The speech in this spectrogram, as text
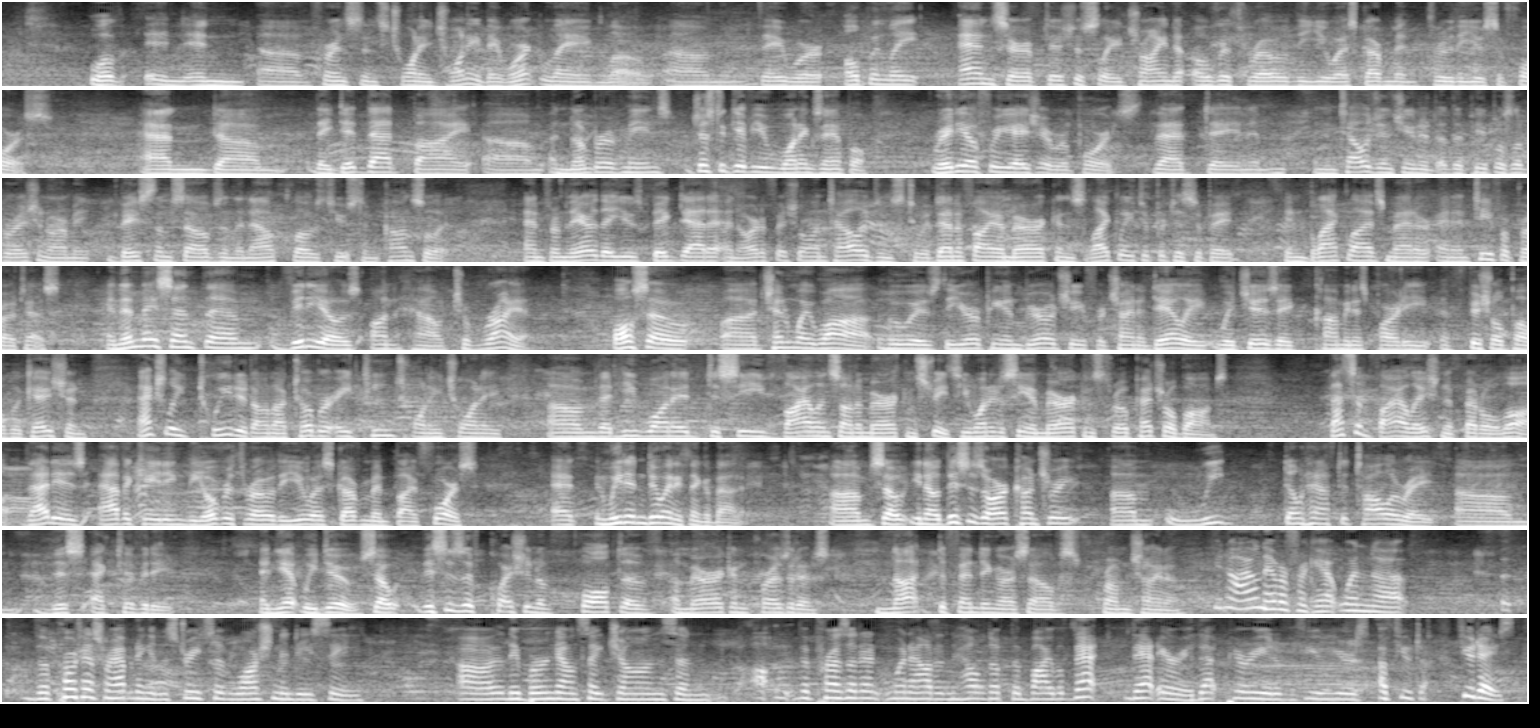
Well, in, in uh, for instance, 2020, they weren't laying low. Um, they were openly and surreptitiously trying to overthrow the U.S. government through the use of force. And um, they did that by um, a number of means. Just to give you one example, Radio Free Asia reports that a, an, an intelligence unit of the People's Liberation Army based themselves in the now closed Houston consulate. And from there, they used big data and artificial intelligence to identify Americans likely to participate in Black Lives Matter and Antifa protests. And then they sent them videos on how to riot. Also, uh, Chen Weihua, who is the European bureau chief for China Daily, which is a Communist Party official publication, actually tweeted on October 18, 2020, um, that he wanted to see violence on American streets. He wanted to see Americans throw petrol bombs. That's a violation of federal law. That is advocating the overthrow of the U.S. government by force, and, and we didn't do anything about it. Um, so, you know, this is our country. Um, we don't have to tolerate um, this activity, and yet we do. So, this is a question of fault of American presidents not defending ourselves from China. You know, I'll never forget when uh, the protests were happening in the streets of Washington, D.C. Uh, they burned down St. John's, and uh, the president went out and held up the Bible. That that area, that period of a few years, a few t- few days,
